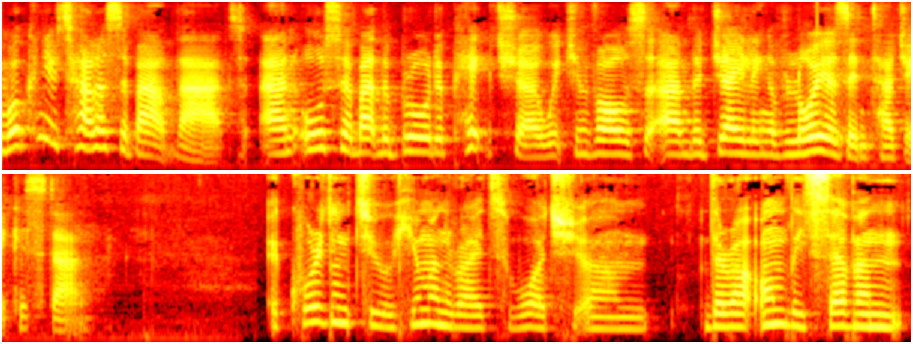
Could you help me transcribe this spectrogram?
what can you tell us about that? And also about the broader picture, which involves um, the jailing of lawyers in Tajikistan? According to Human Rights Watch, um, there are only seven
